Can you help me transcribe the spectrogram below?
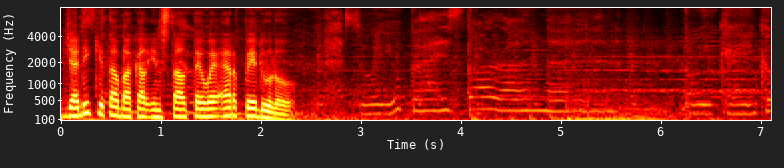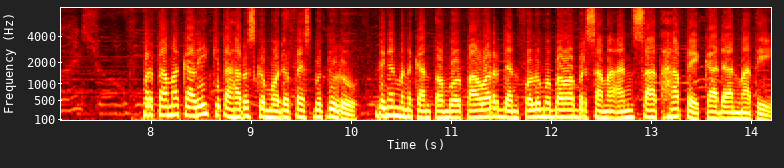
Jadi kita bakal install TWRP dulu. Pertama kali kita harus ke mode Facebook dulu, dengan menekan tombol power dan volume bawah bersamaan saat HP keadaan mati.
